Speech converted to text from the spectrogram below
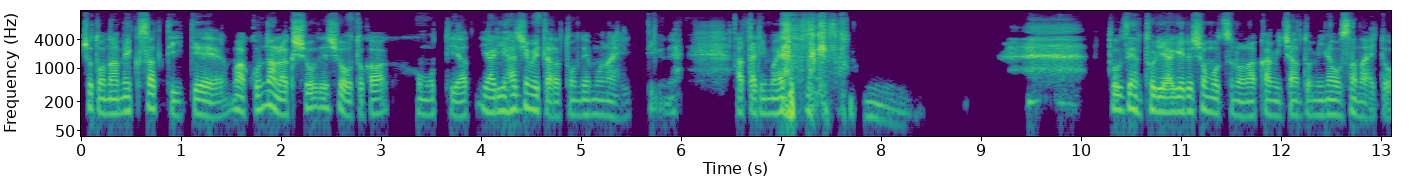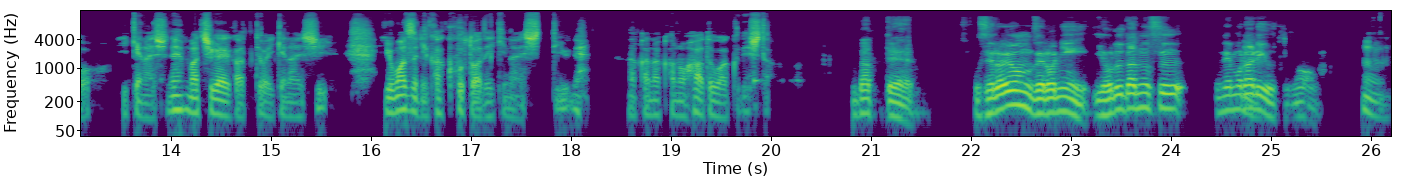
ちょっと舐め腐っていて、まあ、こんなん楽勝でしょうとか思ってや、やり始めたらとんでもないっていうね、当たり前なんだけど、うん。当然取り上げる書物の中身ちゃんと見直さないといけないしね、間違いがあってはいけないし、読まずに書くことはできないしっていうね、なかなかのハードワークでした。だって、0402ヨルダヌス・ネモラリウスのうん、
